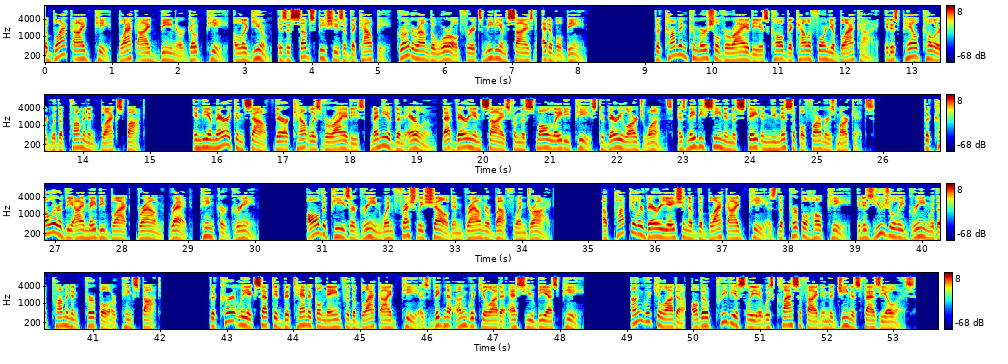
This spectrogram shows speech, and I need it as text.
The black-eyed pea, black-eyed bean or goat pea, a legume, is a subspecies of the cowpea, grown around the world for its medium-sized, edible bean. The common commercial variety is called the California blackeye, it is pale-colored with a prominent black spot. In the American South there are countless varieties, many of them heirloom, that vary in size from the small lady peas to very large ones, as may be seen in the state and municipal farmers markets. The color of the eye may be black, brown, red, pink or green. All the peas are green when freshly shelled and brown or buff when dried. A popular variation of the black-eyed pea is the purple hull pea, it is usually green with a prominent purple or pink spot. The currently accepted botanical name for the black-eyed pea is Vigna unguiculata subsp. Unguiculata, although previously it was classified in the genus Phaseolus.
